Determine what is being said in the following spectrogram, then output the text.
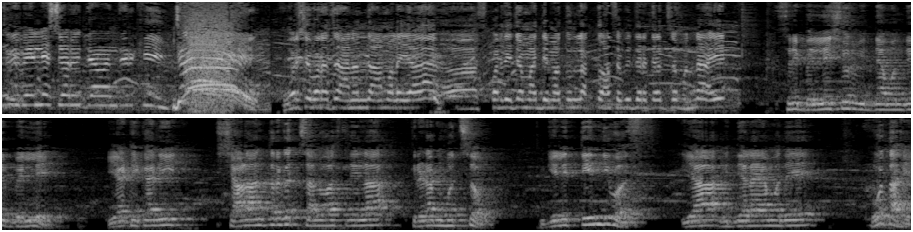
श्री बेल्लेश्वर की वर्षभराचा आनंद आम्हाला या स्पर्धेच्या माध्यमातून लागतो असं विद्यार्थ्यांचं म्हणणं आहे. श्री बेल्लेश्वर विद्या मंदिर बेल्ले या ठिकाणी शाळा अंतर्गत चालू असलेला क्रीडा महोत्सव गेले तीन दिवस या विद्यालयामध्ये होत आहे.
